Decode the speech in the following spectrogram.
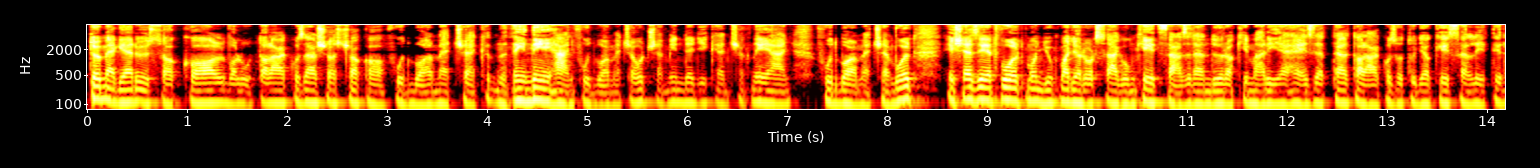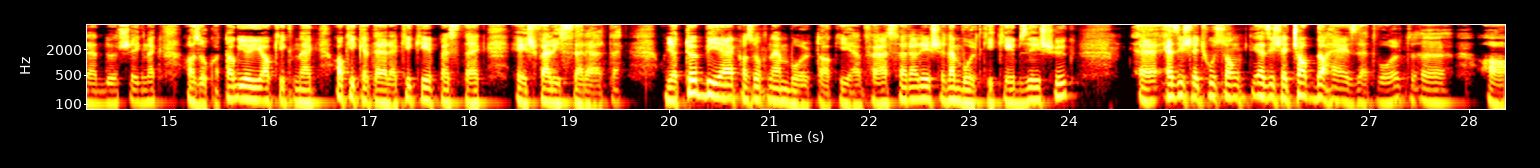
tömegerőszakkal való találkozás az csak a futballmeccsek, néhány futballmeccse, ott sem mindegyiken, csak néhány futballmeccsen volt, és ezért volt mondjuk Magyarországon 200 rendőr, aki már ilyen helyzettel találkozott ugye a készenléti rendőrségnek, azok a tagjai, akiknek, akiket erre kiképeztek, és fel is szereltek. Ugye a többiek azok nem voltak ilyen felszerelése, nem volt kiképzésük, ez is egy, 20, ez is egy csapda helyzet volt a,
